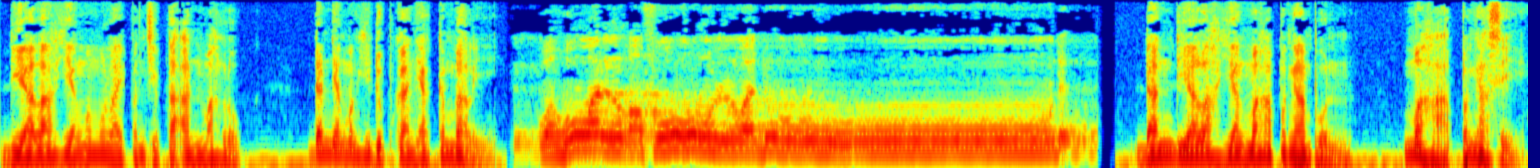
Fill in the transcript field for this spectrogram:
Dialah yang memulai penciptaan makhluk dan yang menghidupkannya kembali. Dan dialah yang maha pengampun, maha pengasih.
